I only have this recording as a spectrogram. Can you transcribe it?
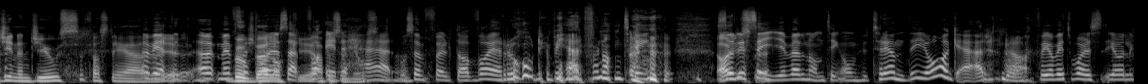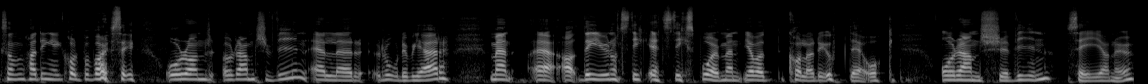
gin and juice fast det är Jag vet inte. Äh, Men bubbel först var det och, så här, eh, vad är det här? Ja. Och sen följt av, vad är rodebjär för någonting? Ja, så det säger väl någonting om hur trendig jag är då. Ja. För jag vet vare sig- jag liksom hade ingen koll på vare sig orange, orangevin eller rodebjär. Men ja, det är ju något stick, ett stickspår men jag var, kollade upp det och orangevin säger jag nu.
